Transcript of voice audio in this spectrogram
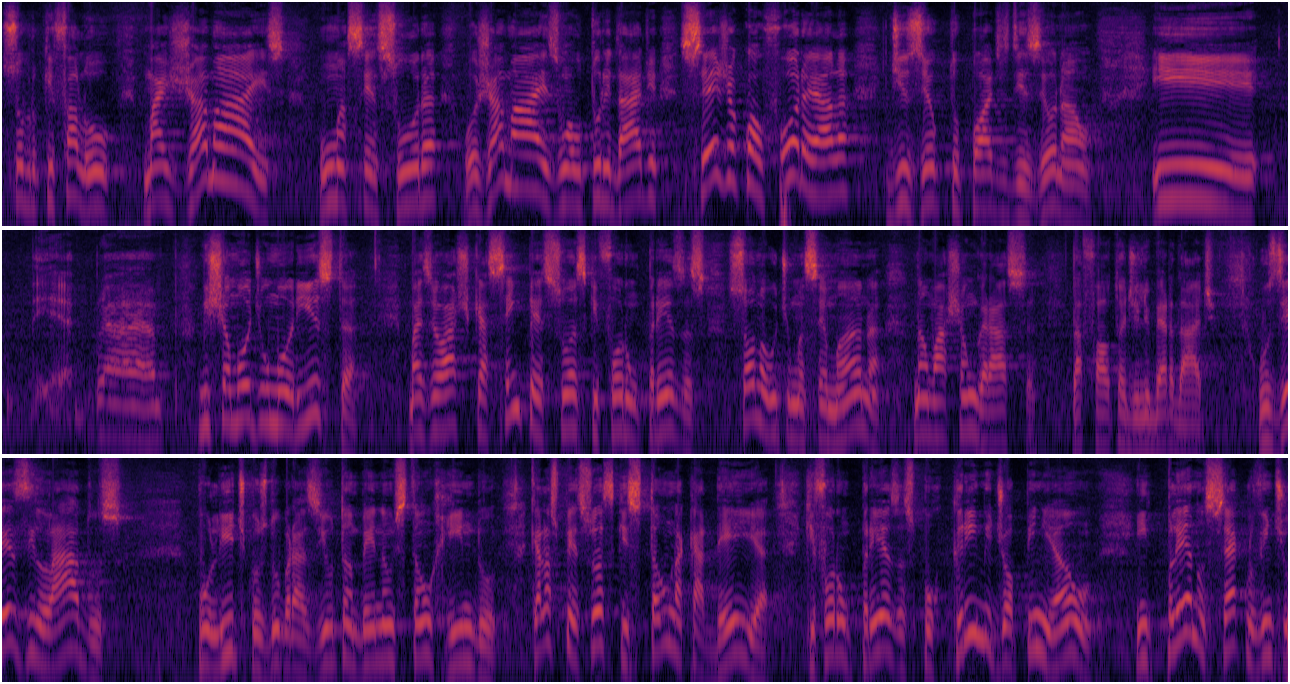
sobre o que falou, mas jamais uma censura ou jamais uma autoridade, seja qual for ela, dizer o que tu podes dizer ou não. E é, me chamou de humorista, mas eu acho que as 100 pessoas que foram presas só na última semana não acham graça da falta de liberdade. Os exilados políticos do Brasil também não estão rindo. Aquelas pessoas que estão na cadeia, que foram presas por crime de opinião, em pleno século XXI,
